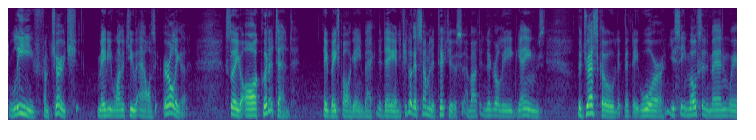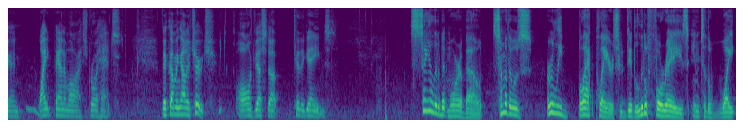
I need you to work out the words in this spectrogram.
leave from church maybe one or two hours earlier so they all could attend a baseball game back in the day. And if you look at some of the pictures about the Negro League games, the dress code that, that they wore, you see most of the men wearing white Panama straw hats. They're coming out of church, all dressed up to the games. Say a little bit more about some of those early black players who did little forays into the white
